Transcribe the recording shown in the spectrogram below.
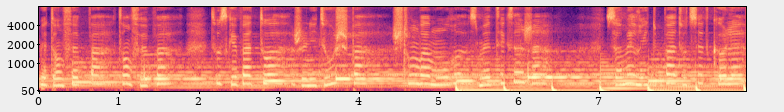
Mais t'en fais pas, t'en fais pas. Tout ce qui est pas de toi, je n'y touche pas. Je tombe amoureuse, mais t'exagères. Ça mérite pas toute cette colère.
